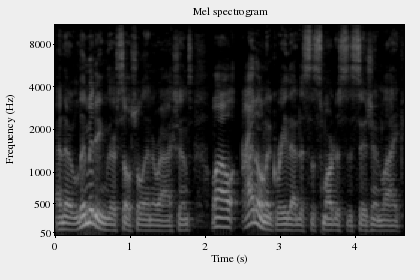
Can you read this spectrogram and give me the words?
and they're limiting their social interactions. Well, I don't agree that it's the smartest decision. Like,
